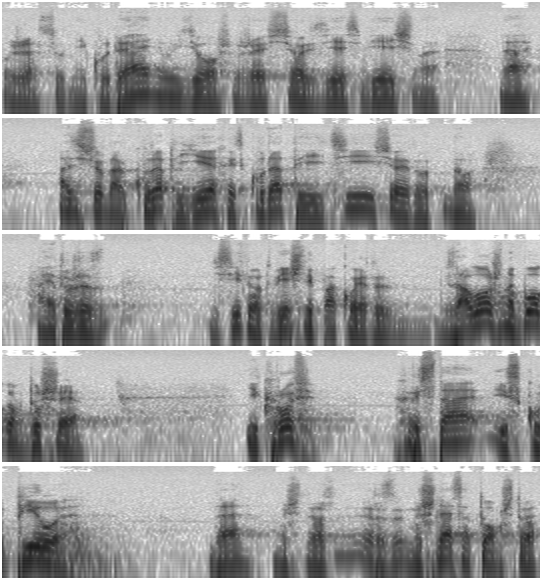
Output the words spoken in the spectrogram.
уже отсюда никуда не уйдешь, уже все здесь вечно, да, а здесь все надо куда-то ехать, куда-то идти, все это вот, ну, а это уже действительно вот вечный покой, это заложено Богом в душе. И кровь Христа искупила, да, размышлять о том, что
